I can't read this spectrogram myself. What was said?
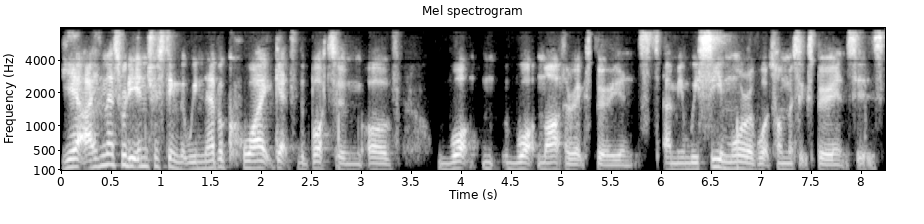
Yeah, I think that's really interesting that we never quite get to the bottom of what what Martha experienced. I mean, we see more of what Thomas experiences,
